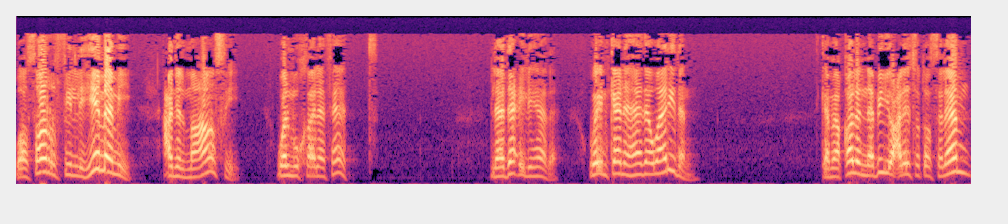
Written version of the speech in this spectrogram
وصرف الهمم عن المعاصي والمخالفات. لا داعي لهذا. وإن كان هذا واردا. كما قال النبي عليه الصلاة والسلام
